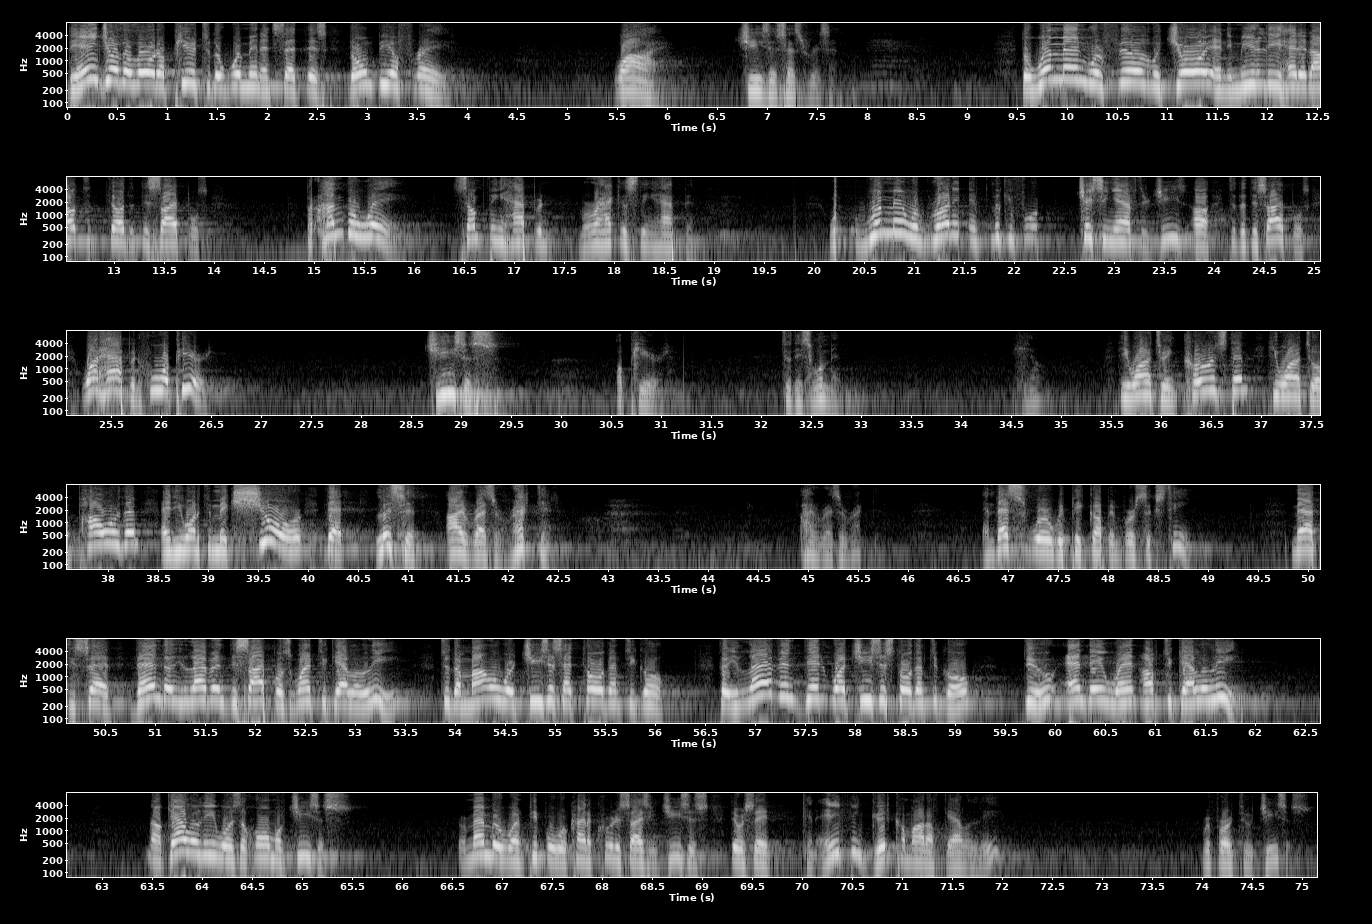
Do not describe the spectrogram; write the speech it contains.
The angel of the Lord appeared to the women and said this Don't be afraid. Why? Jesus has risen. The women were filled with joy and immediately headed out to tell the disciples. But on the way, something happened, miraculous thing happened. When the women were running and looking for, chasing after Jesus, uh, to the disciples, what happened? Who appeared? Jesus appeared to this woman. You know? He wanted to encourage them, he wanted to empower them, and he wanted to make sure that, listen, I resurrected. I resurrected. And that's where we pick up in verse 16. Matthew said, Then the eleven disciples went to Galilee, to the mountain where Jesus had told them to go. The eleven did what Jesus told them to go do, and they went up to Galilee. Now, Galilee was the home of Jesus. Remember when people were kind of criticizing Jesus, they were saying, Can anything good come out of Galilee? Referring to Jesus.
